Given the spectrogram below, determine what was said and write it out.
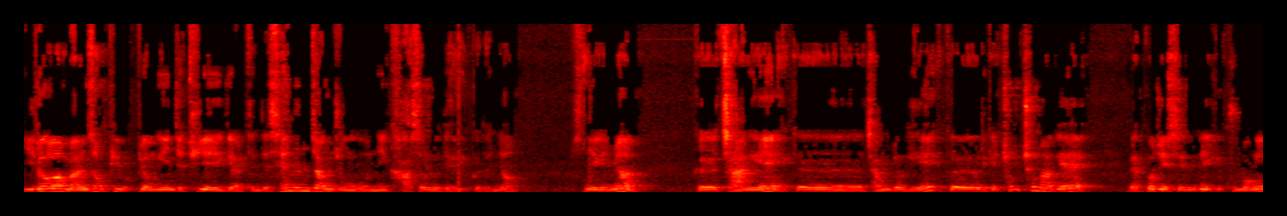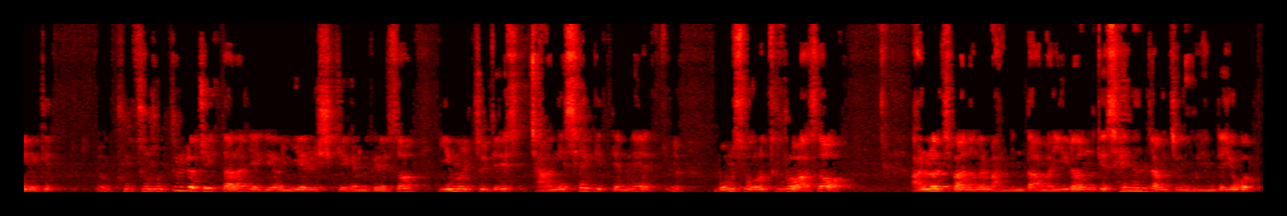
이러한 만성 피부병이 이제 뒤에 얘기할 텐데 새는장 증후군이 가설로 되어 있거든요. 무슨 얘기냐면 그 장에 그 장벽이 그 이렇게 촘촘하게 메꿔져 있었는데 이게 구멍이 이렇게 둥둥 뚫려져 있다는 얘기가 이해를 시키겠는 그래서 이물질들이 장이 새기 때문에 몸속으로 들어와서 알러지 반응을 만든다. 막 이런 게 새는장 증후군인데 요거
